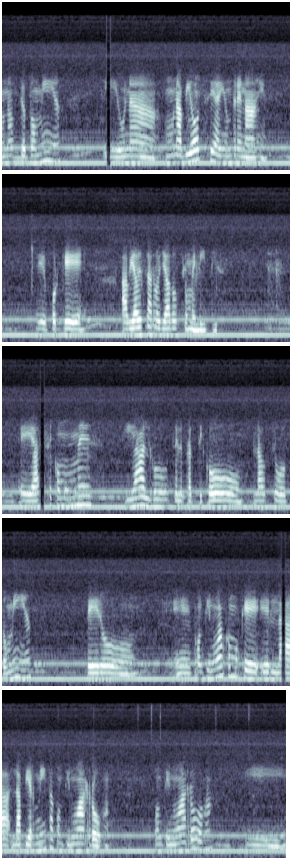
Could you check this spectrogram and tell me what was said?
una osteotomía y una, una biopsia y un drenaje, eh, porque había desarrollado osteomelitis. Eh, hace como un mes y algo se le practicó la osteotomía, pero eh, continúa como que eh, la, la piernita continúa roja, continúa roja y,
